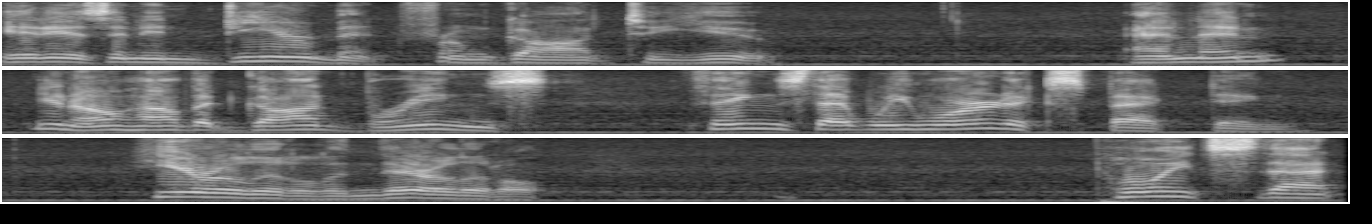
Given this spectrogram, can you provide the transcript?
it is an endearment from God to you. And then, you know, how that God brings things that we weren't expecting here a little and there a little. Points that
